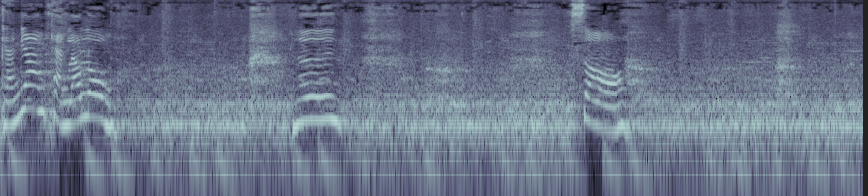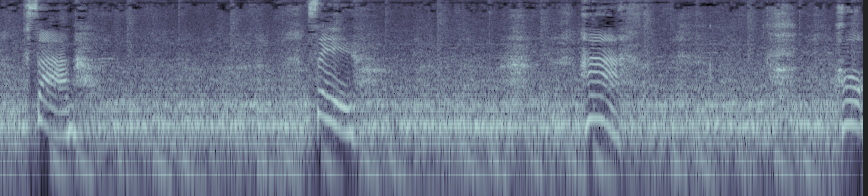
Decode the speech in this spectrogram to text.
แข็งย่างแข็งแล้วลงหนึ่งสองสามสี่ห้าหก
